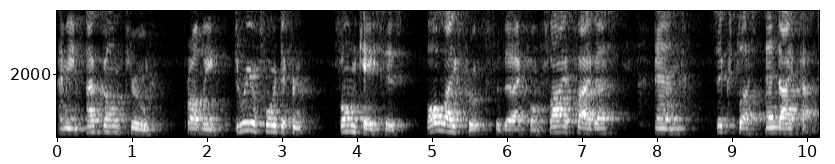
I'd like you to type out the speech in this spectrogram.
I mean, I've gone through probably three or four different phone cases, all LifeProof for the iPhone 5, 5S, and 6 Plus and iPad.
